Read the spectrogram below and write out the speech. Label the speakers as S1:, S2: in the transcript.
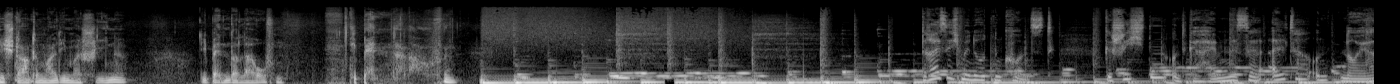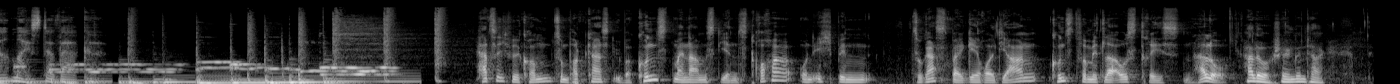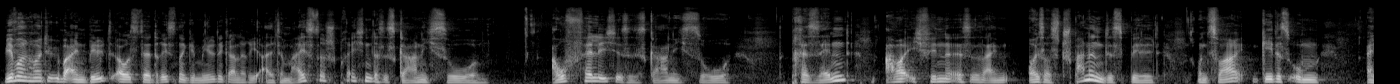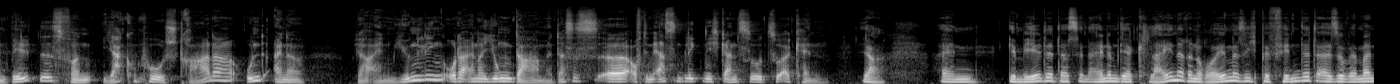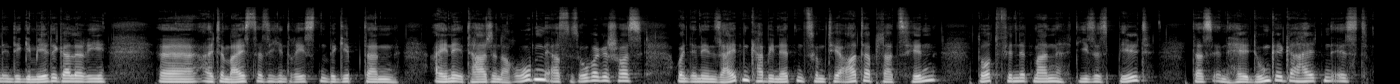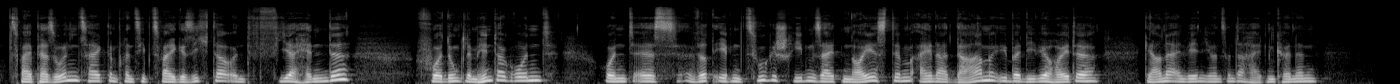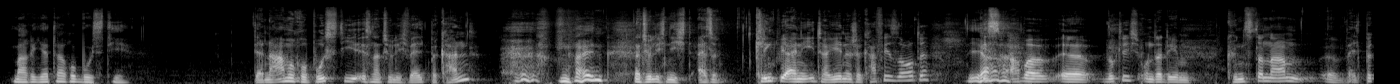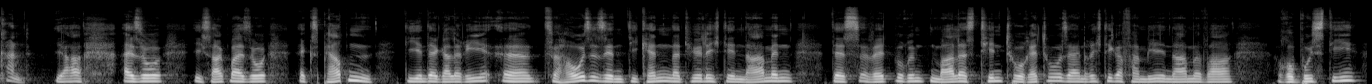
S1: Ich starte mal die Maschine. Die Bänder laufen.
S2: Die Bänder laufen.
S3: 30 Minuten Kunst. Geschichten und Geheimnisse alter und neuer Meisterwerke.
S1: Herzlich willkommen zum Podcast über Kunst. Mein Name ist Jens Trocher und ich bin zu Gast bei Gerold Jahn, Kunstvermittler aus Dresden. Hallo.
S2: Hallo, schönen guten Tag.
S1: Wir wollen heute über ein Bild aus der Dresdner Gemäldegalerie Alte Meister sprechen. Das ist gar nicht so auffällig, es ist gar nicht so präsent, aber ich finde, es ist ein äußerst spannendes Bild. Und zwar geht es um ein Bildnis von Jacopo Strada und einer, ja, einem Jüngling oder einer jungen Dame. Das ist äh, auf den ersten Blick nicht ganz so zu erkennen.
S2: Ja, ein Gemälde, das in einem der kleineren Räume sich befindet. Also wenn man in die Gemäldegalerie äh, Alte Meister sich in Dresden begibt, dann eine Etage nach oben, erstes Obergeschoss und in den Seitenkabinetten zum Theaterplatz hin. Dort findet man dieses Bild, das in hell-dunkel gehalten ist. Zwei Personen zeigt im Prinzip zwei Gesichter und vier Hände vor dunklem Hintergrund. Und es wird eben zugeschrieben seit neuestem einer Dame, über die wir heute gerne ein wenig uns unterhalten können, Marietta Robusti.
S1: Der Name Robusti ist natürlich weltbekannt.
S2: Nein.
S1: Natürlich nicht. Also klingt wie eine italienische Kaffeesorte, ja. ist aber äh, wirklich unter dem Künstlernamen äh, weltbekannt.
S2: Ja, also ich sag mal so, Experten, die in der Galerie äh, zu Hause sind, die kennen natürlich den Namen des weltberühmten Malers Tintoretto. Sein richtiger Familienname war Robusti.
